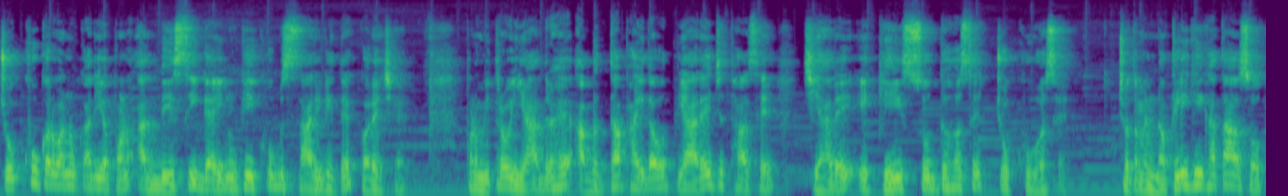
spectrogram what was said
ચોખ્ખું કરવાનું કાર્ય પણ આ દેશી ગાયનું ઘી ખૂબ સારી રીતે કરે છે. પણ મિત્રો, યાદ રહે, આ બધા ફાયદાઓ ત્યારે જ થશે જ્યારે એ ઘી શુદ્ધ હશે, ચોખ્ખું હશે. જો તમે નકલી ઘી ખાતા હશો,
